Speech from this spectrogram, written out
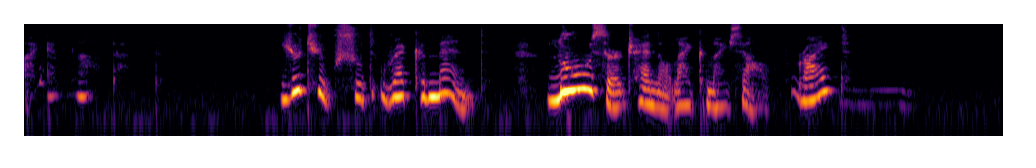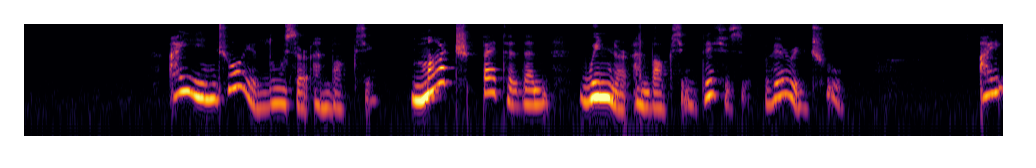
I am not that. YouTube should recommend loser channel like myself, right? I enjoy loser unboxing much better than winner unboxing. This is very true. I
